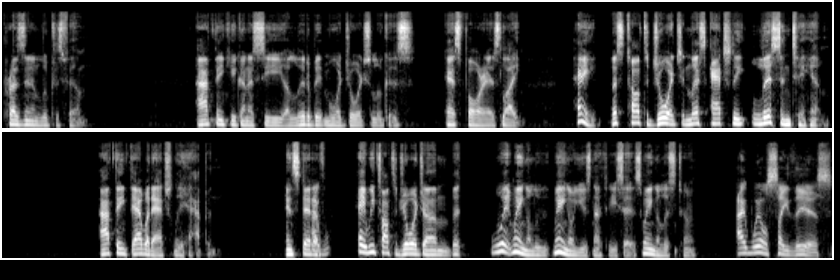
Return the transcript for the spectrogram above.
president of Lucasfilm, I think you're gonna see a little bit more George Lucas as far as like, hey, let's talk to George and let's actually listen to him. I think that would actually happen. Instead of, w- hey, we talked to George, um, but we, we ain't gonna lose, we ain't gonna use nothing he says. We ain't gonna listen to him. I will say this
